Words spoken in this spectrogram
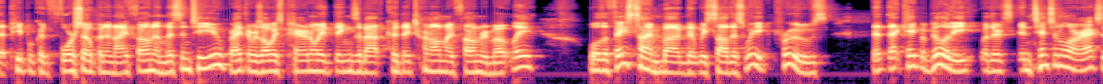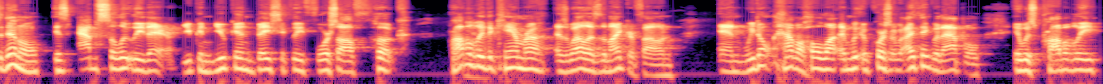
that people could force open an iPhone and listen to you, right? There was always paranoid things about could they turn on my phone remotely? Well, the FaceTime bug that we saw this week proves that that capability, whether it's intentional or accidental, is absolutely there. You can you can basically force off hook probably the camera as well as the microphone and we don't have a whole lot and we, of course i think with apple it was probably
